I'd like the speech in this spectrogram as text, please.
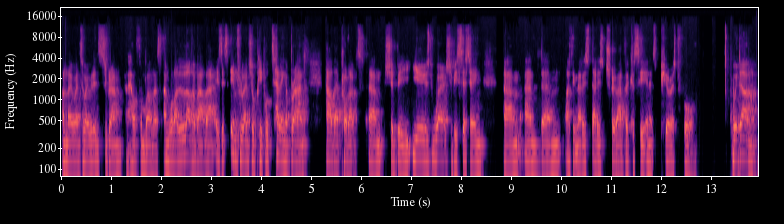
and they went away with Instagram and health and wellness. And what I love about that is it's influential people telling a brand how their product um, should be used, where it should be sitting. Um, and um, I think that is that is true advocacy in its purest form. We're done.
